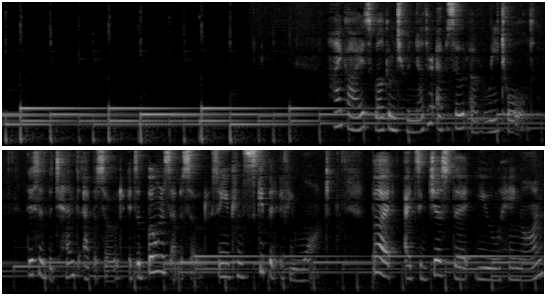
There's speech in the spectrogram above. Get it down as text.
Hi, guys, welcome to another episode of Retold. This is the 10th episode. It's a bonus episode, so you can skip it if you want. But I'd suggest that you hang on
